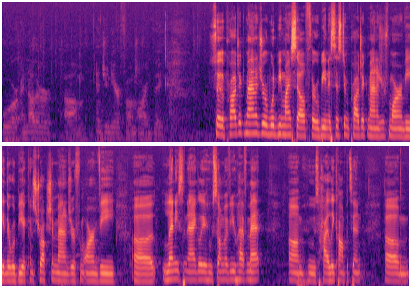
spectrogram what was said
or another um, engineer from R and D? So the project manager would be myself, there would be an assistant project manager from RMV, and there would be a construction manager from RMV. Uh, Lenny Sinaglia, who some of you have met, um, who's highly competent, um,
